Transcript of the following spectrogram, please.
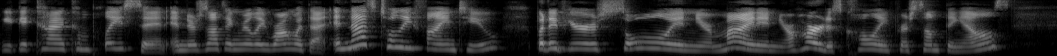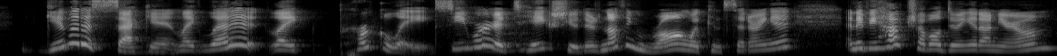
you get kind of complacent, and there's nothing really wrong with that, and that's totally fine too. But if your soul and your mind and your heart is calling for something else, give it a second. Like let it like percolate. See where it mm-hmm. takes you. There's nothing wrong with considering it. And if you have trouble doing it on your own,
